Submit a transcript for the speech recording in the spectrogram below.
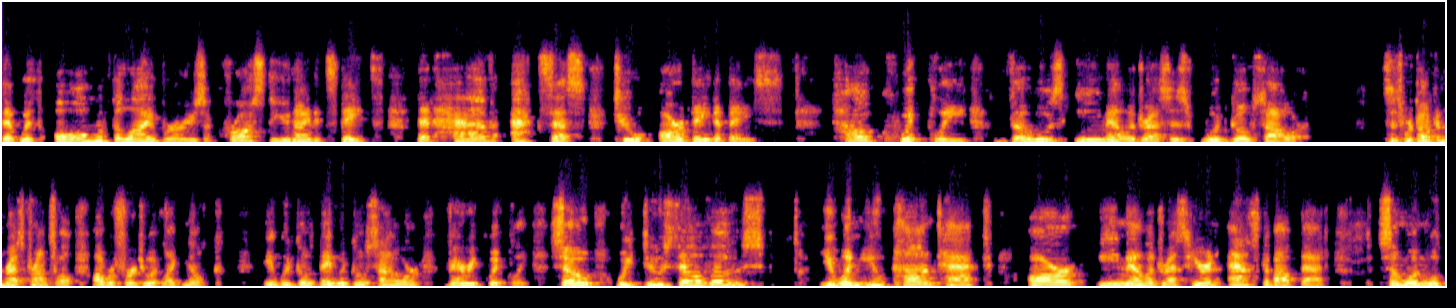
that with all of the libraries across the United States that have access to our database, how quickly those email addresses would go sour. Since we're talking restaurants, I'll, I'll refer to it like milk. It would go, they would go sour very quickly. So we do sell those. You, when you contact our email address here and ask about that, someone will,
